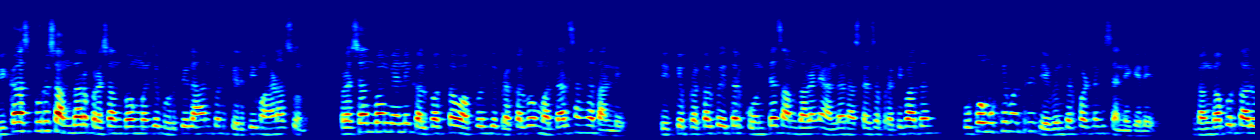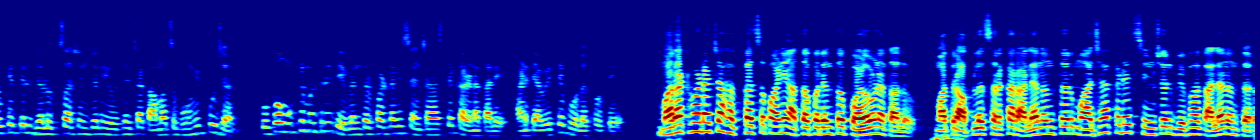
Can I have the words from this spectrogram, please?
विकास पुरुष आमदार प्रशांत बम म्हणजे मूर्ती लहान पण कीर्ती महान असून प्रशांत बम यांनी कल्पकता वापरून जे प्रकल्प मतदारसंघात आणले तितके प्रकल्प इतर कोणत्याच आमदाराने आणलं नसल्याचं प्रतिपादन उपमुख्यमंत्री देवेंद्र फडणवीस यांनी केले. गंगापूर तालुक्यातील जलउपसा सिंचन योजनेच्या कामाचं भूमिपूजन उपमुख्यमंत्री देवेंद्र फडणवीस यांच्या हस्ते करण्यात आले आणि त्यावेळी ते बोलत होते. मराठवाड्याच्या हक्काचं पाणी आतापर्यंत पळवण्यात आलं. मात्र आपलं सरकार आल्यानंतर माझ्याकडे सिंचन विभाग आल्यानंतर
